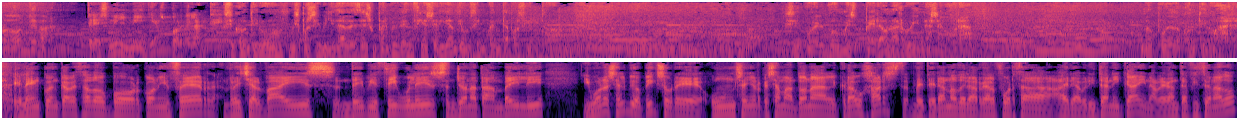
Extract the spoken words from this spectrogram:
¿Por dónde van? 3.000 millas por delante. Si continúo, mis posibilidades de supervivencia serían de un 50%. Si vuelvo, me espera una ruina segura. No puedo continuar. Elenco encabezado por Colin Fair, Rachel Weisz, David. Willis, Jonathan Bailey. Y bueno, es el biopic sobre un señor que se llama Donald Crowhurst, veterano de la Real Fuerza Aérea Británica y navegante aficionado,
